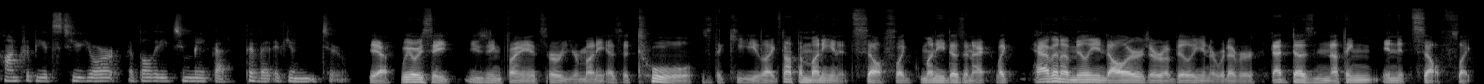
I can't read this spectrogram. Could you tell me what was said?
contributes to your ability to make that pivot if you need to. Yeah, we always say using finance or your money as a tool is the key. Like, it's not the money in itself. Like, money doesn't act like having a million dollars or a billion or whatever, that does nothing in itself. Like,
